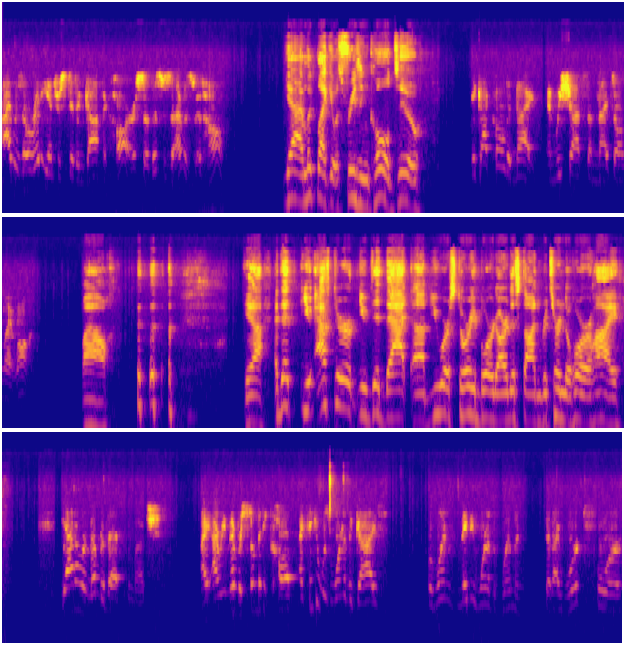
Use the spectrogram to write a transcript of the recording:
I was already interested in gothic horror, so this was I was at home. Yeah, it looked like it was freezing cold too. It got cold at night, and we shot some nights all night long. Wow. yeah, and then you after you did that, uh, you were a storyboard artist on Return to Horror High. Yeah, I don't remember that too much. I, I remember somebody called. I think it was one of the guys, or one maybe one of the women that I worked for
